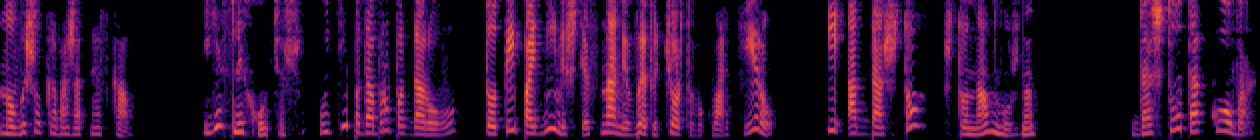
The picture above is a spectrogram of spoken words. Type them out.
но вышел кровожадный оскал. «Если хочешь уйти по добру, по здорову, то ты поднимешься с нами в эту чертову квартиру и отдашь то, что нам нужно». Да что такого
